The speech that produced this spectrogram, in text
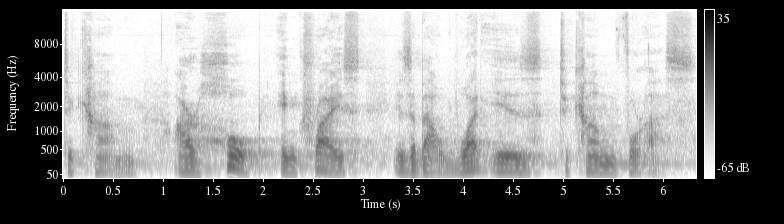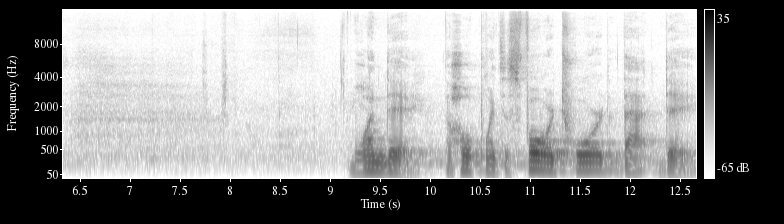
to come. Our hope in Christ is about what is to come for us. One day, the hope points us forward toward that day.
